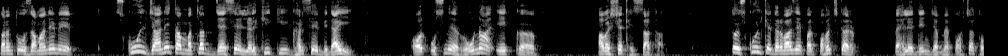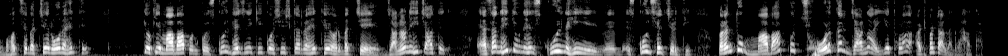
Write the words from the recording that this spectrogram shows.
परंतु उस ज़माने में स्कूल जाने का मतलब जैसे लड़की की घर से विदाई, और उसमें रोना एक आवश्यक हिस्सा था। तो स्कूल के दरवाजे पर पहुंचकर पहले दिन जब मैं पहुँचा तो बहुत से बच्चे रो रहे थे, क्योंकि माँ बाप उनको स्कूल भेजने की कोशिश कर रहे थे और बच्चे जाना नहीं चाहते थे। ऐसा नहीं कि उन्हें स्कूल नहीं स्कूल से चिड़ थी, परंतु माँ बाप को छोड़कर जाना ये थोड़ा अटपटा लग रहा था।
